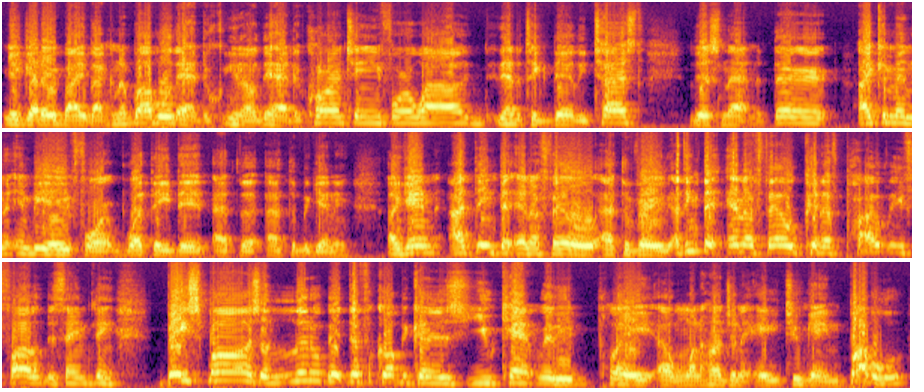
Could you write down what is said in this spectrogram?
they got everybody back in the bubble. They had to you know they had to quarantine for a while. They had to take daily tests, this and that and the third. I commend the NBA for what they did at the at the beginning. Again, I think the NFL at the very I think the NFL could have probably followed the same thing. Baseball is a little bit difficult because you can't really play a 182 game bubble.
